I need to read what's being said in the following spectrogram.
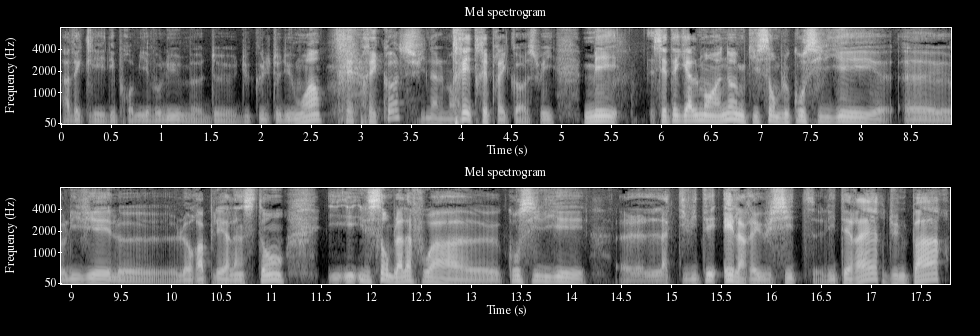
avec les, premiers volumes du culte du moi. Très précoce, finalement. Très, très précoce, oui. Mais c'est également un homme qui semble concilier, euh, Olivier le, le rappelait à l'instant, il, semble à la fois euh, concilier euh, l'activité et la réussite littéraire, d'une part,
